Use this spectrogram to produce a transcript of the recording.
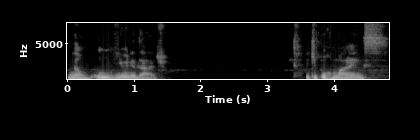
não um em unidade. E que por mais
